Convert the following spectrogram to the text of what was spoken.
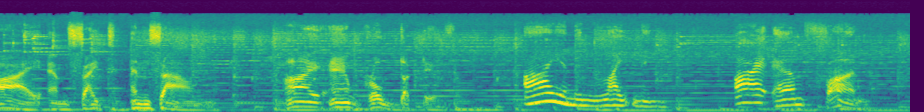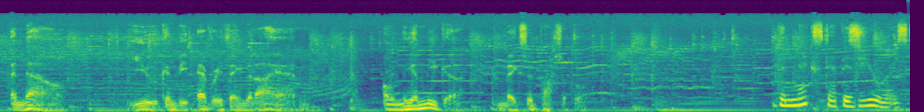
I am sight and sound. I am productive. I am enlightening. I am fun. And now, you can be everything that I am. Only Amiga makes it possible. The next step is yours.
